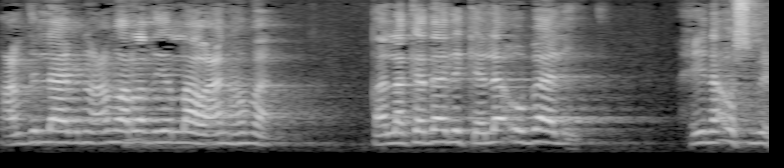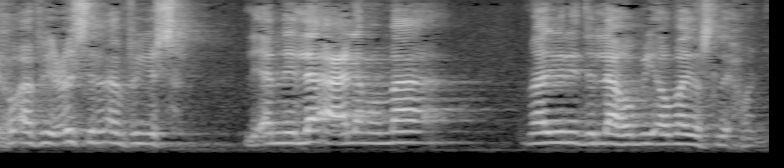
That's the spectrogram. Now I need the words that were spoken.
عبد الله بن عمر رضي الله عنهما قال كذلك لا أبالي حين أصبح أفي عسر أم في يسر لأني لا أعلم ما ما يريد الله بي أو ما يصلحني.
